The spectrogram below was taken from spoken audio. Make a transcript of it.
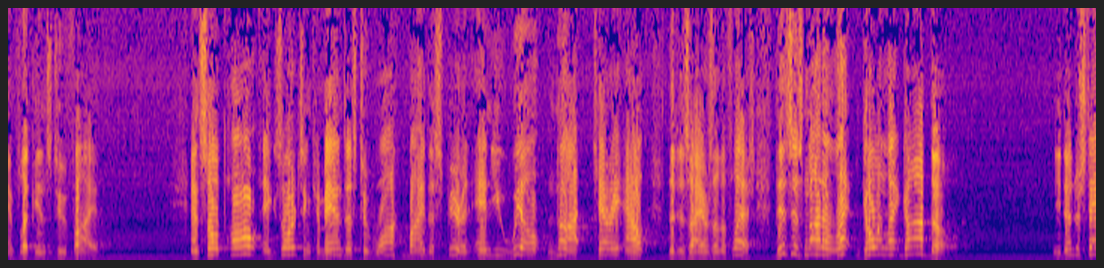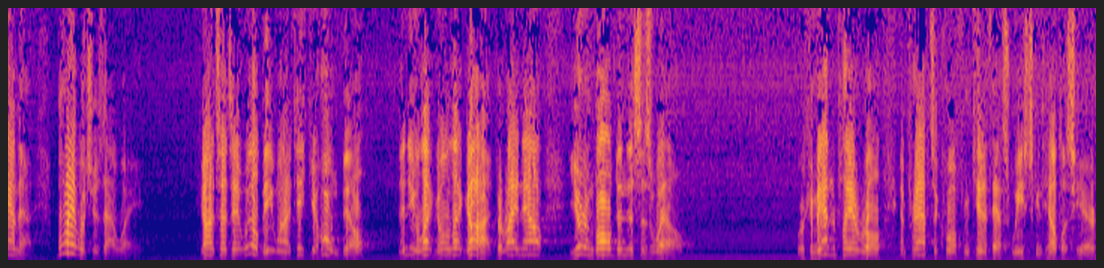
in Philippians 2 5. And so Paul exhorts and commands us to walk by the Spirit, and you will not carry out the desires of the flesh. This is not a let go and let God, though. You need to understand that. Boy, I wish it was that way. God says it will be when I take you home, Bill. Then you can let go and let God. But right now, you're involved in this as well. We're commanded to play a role, and perhaps a quote from Kenneth S. Wuest can help us here.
